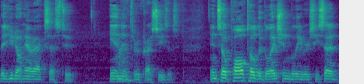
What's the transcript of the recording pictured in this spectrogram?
that you don't have access to in and through Christ Jesus. And so Paul told the Galatian believers, he said,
